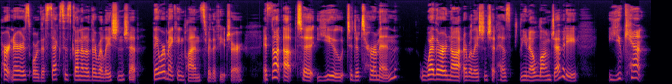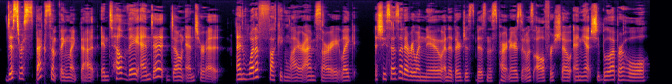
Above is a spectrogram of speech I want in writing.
partners or the sex has gone out of their relationship, they were making plans for the future. It's not up to you to determine whether or not a relationship has, you know, longevity. You can't disrespect something like that until they end it, don't enter it. And what a fucking liar. I'm sorry. Like, she says that everyone knew and that they're just business partners and it was all for show. And yet she blew up her whole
